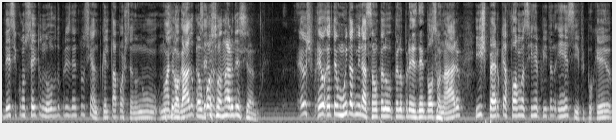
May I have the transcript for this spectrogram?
desse conceito novo do presidente Luciano, porque ele está apostando num, num advogado. É o Bolsonaro desse ano eu, eu, eu, tenho muita admiração pelo, pelo presidente Bolsonaro e espero que a fórmula se repita em Recife, porque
